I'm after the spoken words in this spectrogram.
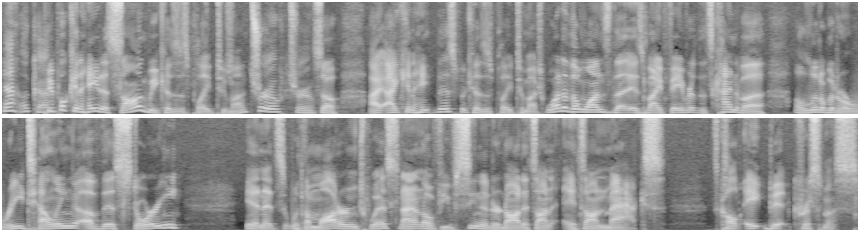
yeah. Okay. People can hate a song because it's played too much. true, true. So I, I can hate this because it's played too much. One of the ones that is my favorite that's kind of a, a little bit of a retelling of this story, and it's with a modern twist. And I don't know if you've seen it or not. It's on it's on Max. It's called Eight Bit Christmas,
